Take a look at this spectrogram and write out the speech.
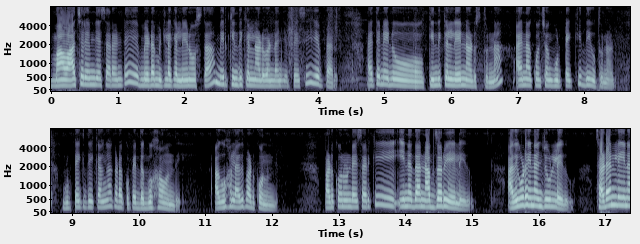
మా వాచర్ ఏం చేశారంటే మేడం ఇట్లకి వెళ్ళి నేను వస్తా మీరు కిందికి వెళ్ళి నడవండి అని చెప్పేసి చెప్పారు. అయితే నేను కిందికి వెళ్ళి నేను నడుస్తున్నా. ఆయన కొంచెం గుట్టెక్కి దిగుతున్నాడు. గుట్టెక్కి దిగంగా అక్కడ ఒక పెద్ద గుహ ఉంది. ఆ గుహలో అది పడుకొని ఉంది. పడుకొని ఉండేసరికి ఈయన దాన్ని అబ్జర్వ్ చేయలేదు. అది కూడా ఈయన చూడలేదు. సడన్లీ ఈయన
